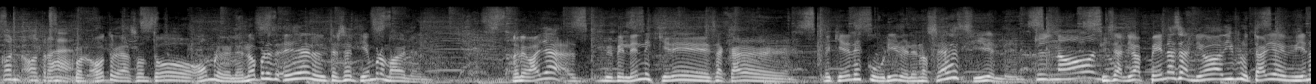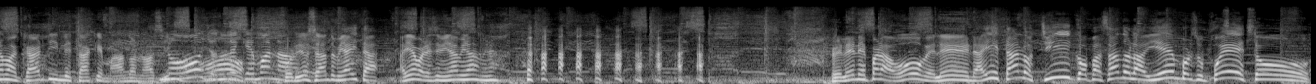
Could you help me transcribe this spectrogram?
Con otra, ¿eh? Con otro era. Son todos hombres, Belén. No, pero era el tercer tiempo nomás, Belén. No le vaya. Belén le quiere sacar. Le quiere descubrir, Belén. No seas así, Belén. No, Sí, salió, apenas salió a disfrutar y viene a McCarthy y le está quemando, ¿no? Así, No, yo no le quemo a nadie. Por Dios santo, mira, ahí está. Ahí aparece, mira, mira, mira. Belén es para vos, Belén. Ahí están los chicos, pasándola bien, por supuesto.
